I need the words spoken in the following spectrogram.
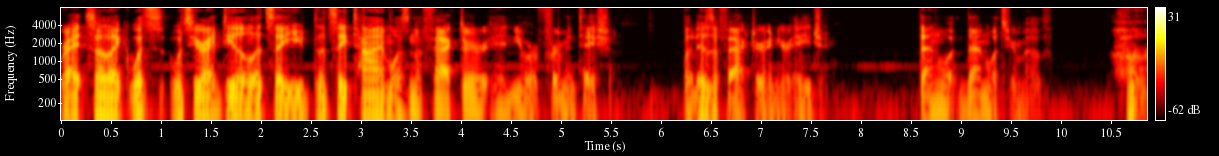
Right? So like what's what's your ideal? Let's say you let's say time wasn't a factor in your fermentation, but is a factor in your aging. Then what then what's your move? Huh.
